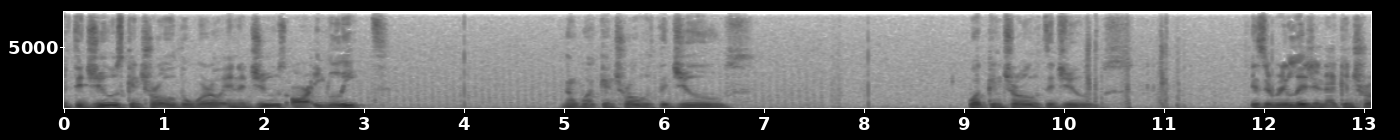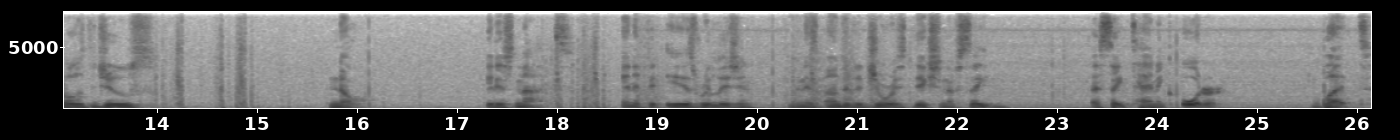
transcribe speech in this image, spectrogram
If the Jews control the world and the Jews are elite, then what controls the Jews? What controls the Jews? Is it religion that controls the Jews? No, it is not. And if it is religion, then it's under the jurisdiction of Satan, a satanic order. But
